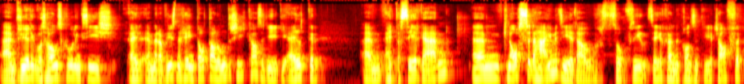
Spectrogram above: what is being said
Äh, Im Frühling, wo es Homeschooling war, haben wir bei unseren Kindern total Unterschied gehabt. Also die, die Eltern ähm, haben das sehr gern ähm, genossen daheim. Sie haben auch so viel, sehr können konzentriert arbeiten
